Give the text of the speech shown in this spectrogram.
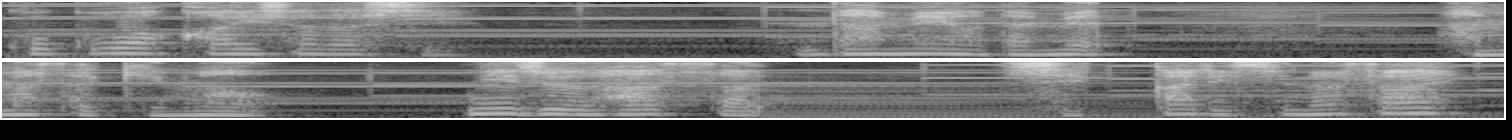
ここは会社だし。ダメよダメ。浜崎真央、28歳。しっかりしなさい。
